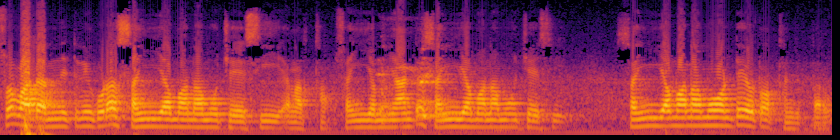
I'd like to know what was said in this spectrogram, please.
సో వాటన్నిటినీ కూడా సంయమనము చేసి అని అర్థం. సంయమ్య అంటే సంయమనము చేసి. సంయమనము అంటే ఏమిటో అర్థం చెప్తారు.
